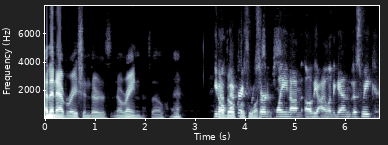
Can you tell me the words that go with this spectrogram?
And then Aberration, there's no rain, so eh. You Gotta know, after I close to water started source. playing on uh, the island again this week,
